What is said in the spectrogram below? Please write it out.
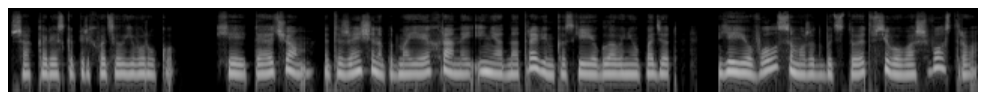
Шакка резко перехватил его руку. «Хей, ты о чем? Эта женщина под моей охраной, и ни одна травинка с ее головы не упадет. Ее волосы, может быть, стоят всего вашего острова».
